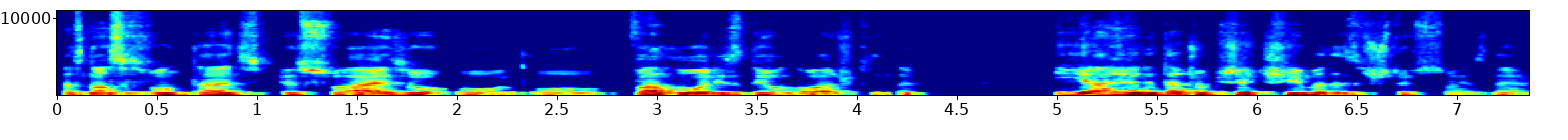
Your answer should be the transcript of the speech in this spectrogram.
as nossas vontades pessoais ou, ou, ou, valores ideológicos, né? E a realidade objetiva das instituições, né?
